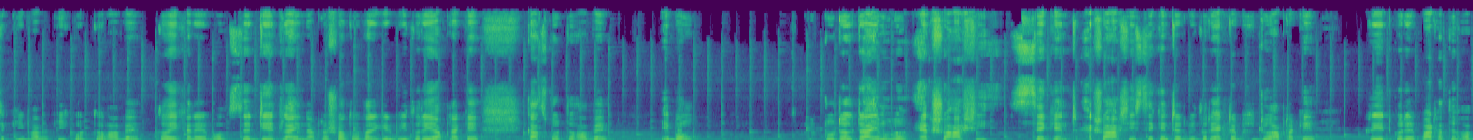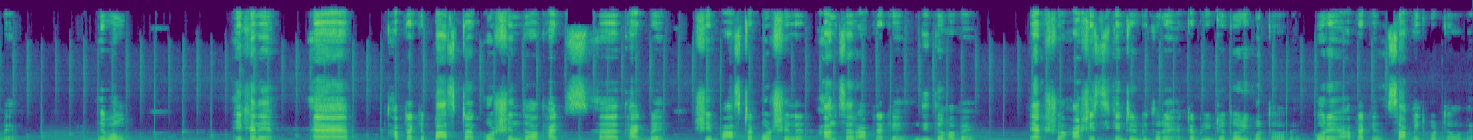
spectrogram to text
যে কীভাবে কি করতে হবে। তো এখানে বলছে ডেডলাইন আপনার সতেরো তারিখের ভিতরেই আপনাকে কাজ করতে হবে এবং টোটাল টাইম হলো একশো আশি সেকেন্ড একশো আশি সেকেন্ডের ভিতরে একটা ভিডিও আপনাকে ক্রিয়েট করে পাঠাতে হবে এবং এখানে আপনাকে পাঁচটা কোশ্চেন দেওয়া থাক থাকবে। সেই পাঁচটা কোশ্চেনের আনসার আপনাকে দিতে হবে। একশো আশি সেকেন্ডের ভিতরে একটা ভিডিও তৈরি করতে হবে, করে আপনাকে সাবমিট করতে হবে।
